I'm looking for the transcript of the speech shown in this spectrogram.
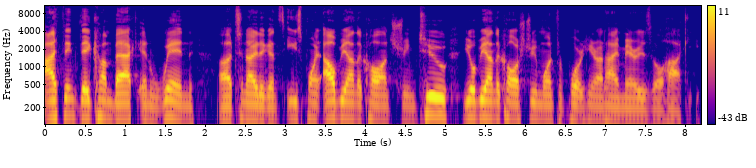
I think they come back and win uh, tonight against Eastpointe. I'll be on the call on stream two. You'll be on the call stream one for Port Huron High Marysville hockey.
